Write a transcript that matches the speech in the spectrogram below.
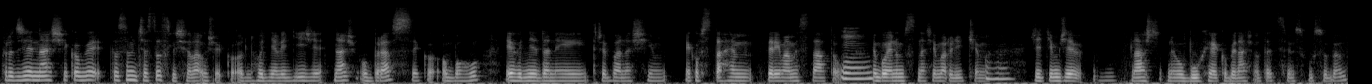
Protože náš, jakoby, to jsem často slyšela už jako od hodně lidí, že náš obraz jako o Bohu je hodně daný třeba naším jako vztahem, který máme s tátou, mm. nebo jenom s našimi rodičemi. Mm. Že tím, že náš, nebo Bůh je jakoby náš otec svým způsobem,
